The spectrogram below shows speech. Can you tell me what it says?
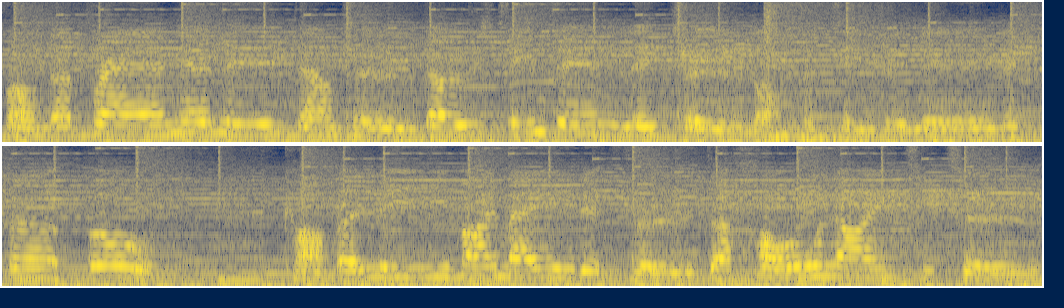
From the Premier League down to those teams in League Two. Lots of teams in English football. Can't believe I made it through the whole 92.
